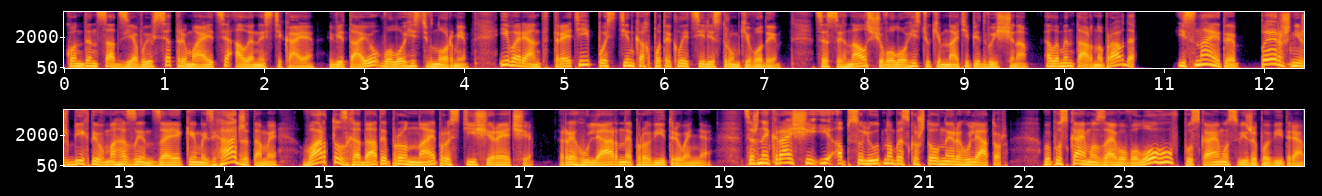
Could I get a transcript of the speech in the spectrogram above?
Конденсат з'явився, тримається, але не стікає. Вітаю, вологість в нормі. І варіант третій. По стінках потекли цілі струмки води. Це сигнал, що вологість у кімнаті підвищена. Елементарно, правда? І знаєте, перш ніж бігти в магазин за якимись гаджетами, варто згадати про найпростіші речі. Регулярне провітрювання. Це ж найкращий і абсолютно безкоштовний регулятор. Випускаємо зайву вологу, впускаємо свіже повітря.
